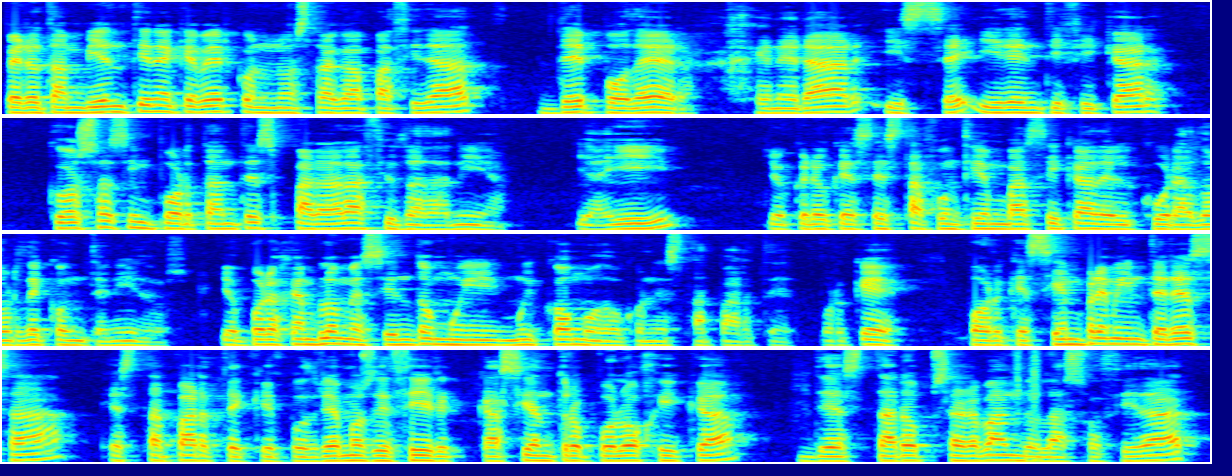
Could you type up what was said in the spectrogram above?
pero también tiene que ver con nuestra capacidad de poder generar y identificar cosas importantes para la ciudadanía. Y ahí yo creo que es esta función básica del curador de contenidos. Yo, por ejemplo, me siento muy, muy cómodo con esta parte. ¿Por qué? porque siempre me interesa esta parte que podríamos decir casi antropológica de estar observando la sociedad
